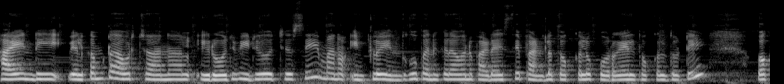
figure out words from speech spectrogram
హాయ్ అండి. Welcome to our channel. ఈరోజు వీడియో వచ్చేసి మనం ఇంట్లో ఎందుకు పనికిరావని పడేస్తే పండ్ల తొక్కలు కూరగాయల తొక్కలతోటి ఒక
